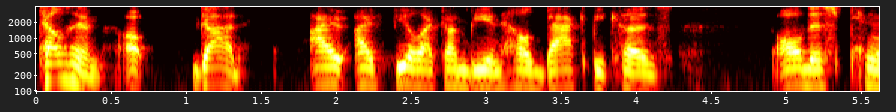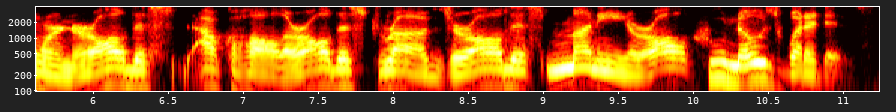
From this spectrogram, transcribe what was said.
Tell him, oh God, I, I feel like I'm being held back because all this porn or all this alcohol or all this drugs or all this money or all who knows what it is.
